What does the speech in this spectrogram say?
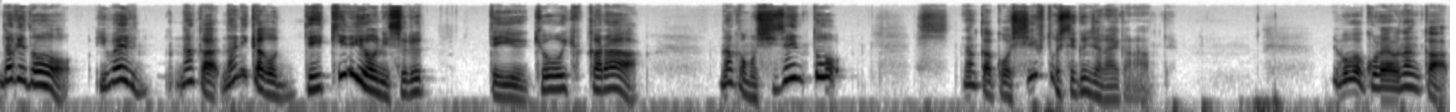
だけど、いわゆるなんか何かをできるようにするっていう教育から、なんかもう自然と、なんかこうシフトしていくんじゃないかなって。で僕はこれはなんか、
